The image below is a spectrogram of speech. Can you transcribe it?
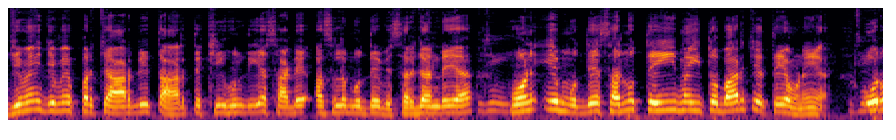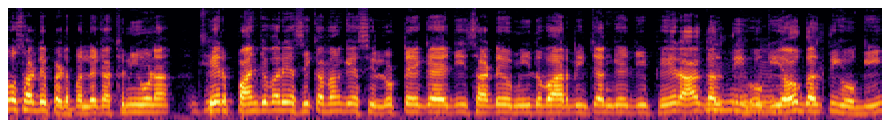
ਜਿਵੇਂ ਜਿਵੇਂ ਪ੍ਰਚਾਰ ਦੀ ਧਾਰ ਤਿੱਖੀ ਹੁੰਦੀ ਹੈ ਸਾਡੇ ਅਸਲ ਮੁੱਦੇ ਵਿਸਰ ਜਾਂਦੇ ਆ। ਹੁਣ ਇਹ ਮੁੱਦੇ ਸਾਨੂੰ 23 ਮਈ ਤੋਂ ਬਾਅਦ ਚੇਤੇ ਆਉਣੇ ਆ। ਉਦੋਂ ਸਾਡੇ ਪਿੰਡ ਪੱਲੇ ਕੱਖ ਨਹੀਂ ਹੋਣਾ। ਫਿਰ ਪੰਜ ਵਾਰੀ ਅਸੀਂ ਕਵਾਂਗੇ ਅਸੀਂ ਲੁੱਟੇ ਗਏ ਜੀ ਸਾਡੇ ਉਮੀਦਵਾਰ ਨਹੀਂ ਚੰਗੇ ਜੀ ਫਿਰ ਆਹ ਗਲਤੀ ਹੋ ਗਈ ਉਹ ਗਲਤੀ ਹੋ ਗਈ।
